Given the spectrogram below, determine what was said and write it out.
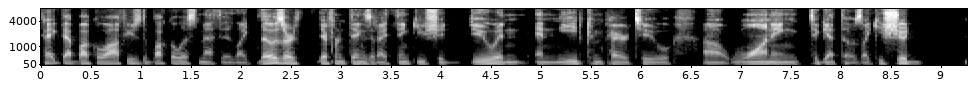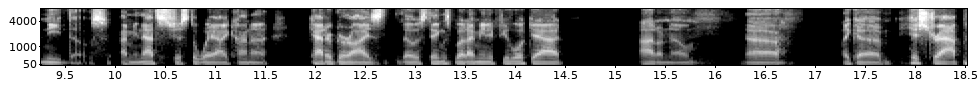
take that buckle off, use the buckleless method. Like those are different things that I think you should do and and need compared to uh, wanting to get those. Like you should need those. I mean, that's just the way I kind of categorize those things. But I mean, if you look at, I don't know, uh, like a his strap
